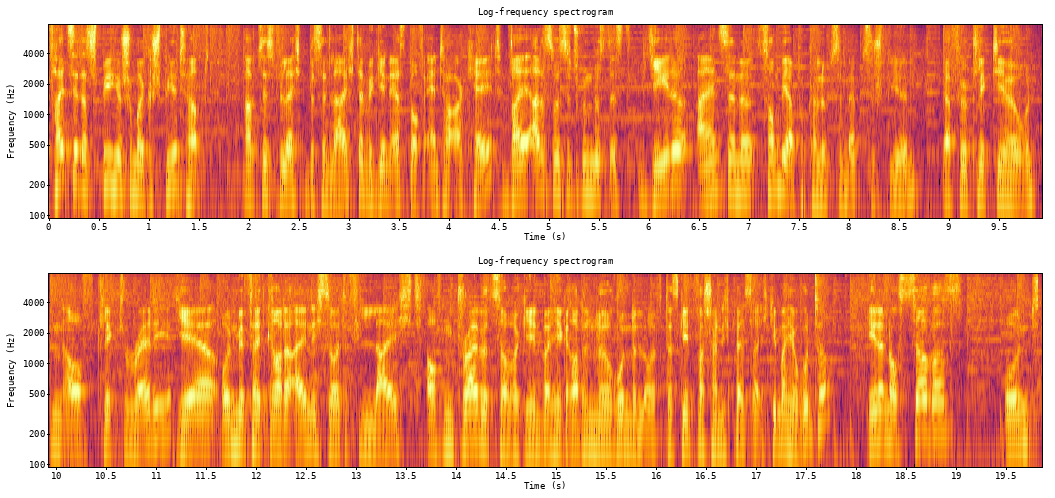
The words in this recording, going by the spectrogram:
Falls ihr das Spiel hier schon mal gespielt habt, habt ihr es vielleicht ein bisschen leichter. Wir gehen erstmal auf Enter Arcade, weil alles, was ihr tun müsst, ist jede einzelne Zombie-Apokalypse-Map zu spielen. Dafür klickt ihr hier unten auf Click to Ready. Yeah, und mir fällt gerade ein, ich sollte vielleicht auf einen Private-Server gehen, weil hier gerade eine Runde läuft. Das geht wahrscheinlich besser. Ich gehe mal hier runter, gehe dann auf Servers und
